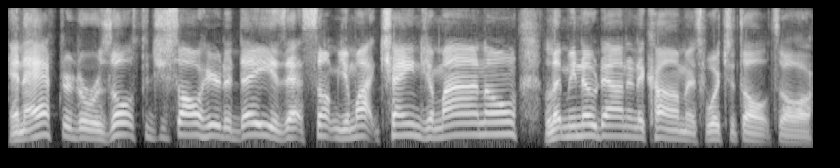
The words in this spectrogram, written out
And after the results that you saw here today, is that something you might change your mind on? Let me know down in the comments what your thoughts are.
